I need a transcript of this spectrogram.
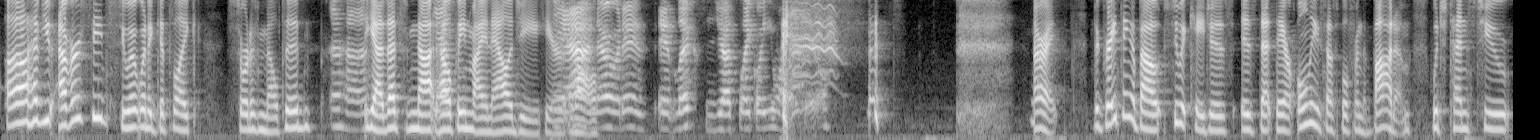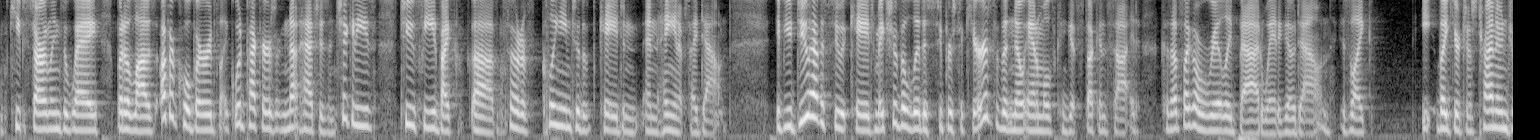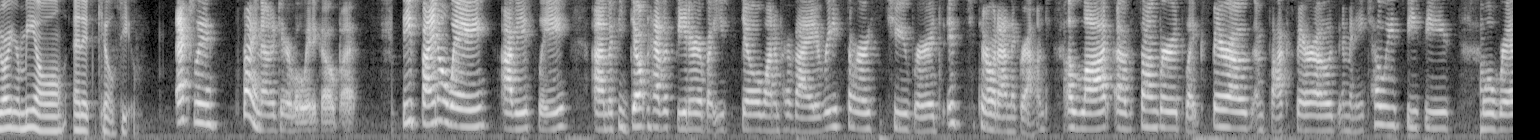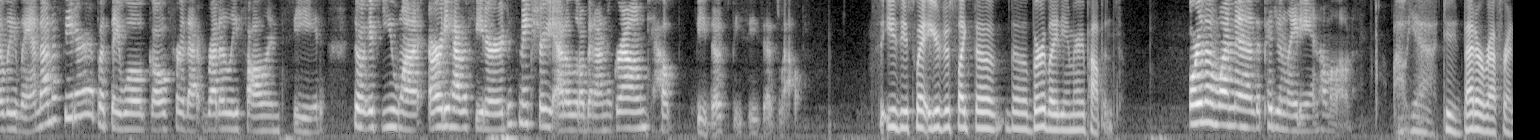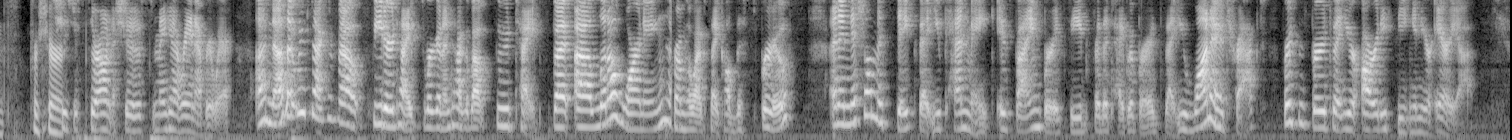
Uh, have you ever seen suet when it gets like sort of melted? Uh-huh. Yeah, that's not Yeah. helping my analogy here at Yeah, no, it is. It looks just like what you want it to. All right. The great thing about suet cages is that they are only accessible from the bottom, which tends to keep starlings away, but allows other cool birds like woodpeckers or nuthatches and chickadees to feed by uh, sort of clinging to the cage and, and hanging upside down. If you do have a suet cage, make sure the lid is super secure so that no animals can get stuck inside, because that's like a really bad way to go down. Is like, eat, like you're just trying to enjoy your meal and it kills you. Actually, it's probably not a terrible way to go, but the final way, obviously, um, if you don't have a feeder but you still want to provide a resource to birds, is to throw it on the ground. A lot of songbirds, like sparrows and fox sparrows and many towhee species, will rarely land on a feeder, but they will go for that readily fallen seed. So if you want already have a feeder, just make sure you add a little bit on the ground to help feed those species as well. It's the easiest way. You're just like the the bird lady in Mary Poppins. Or the one, uh, the pigeon lady in Home Alone. Oh yeah, dude, better reference for sure. She's just throwing. She's just making it rain everywhere. Uh, now that we've talked about feeder types, we're going to talk about food types. But a little warning from the website called The Spruce. An initial mistake that you can make is buying birdseed for the type of birds that you want to attract versus birds that you're already seeing in your area.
